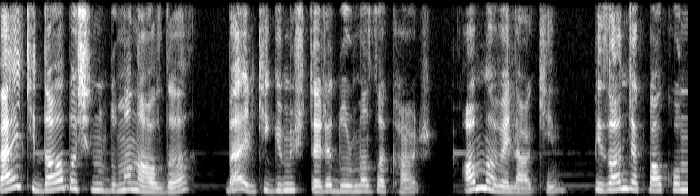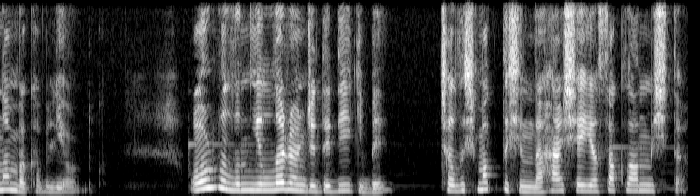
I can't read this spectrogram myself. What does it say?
Belki dağ başını duman aldı, belki gümüşdere durmaz akar. Ama ve lakin biz ancak balkondan bakabiliyorduk. Orwell'ın yıllar önce dediği gibi çalışmak dışında her şey yasaklanmıştı.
